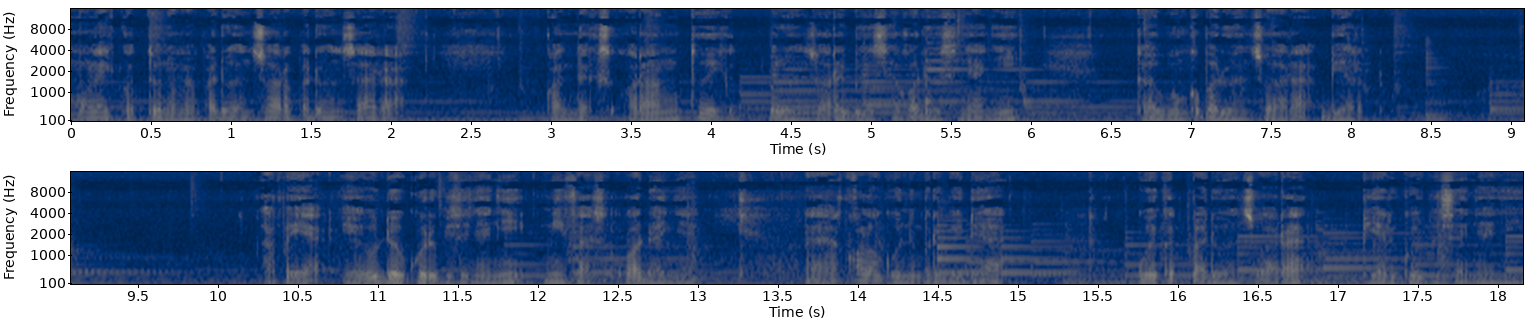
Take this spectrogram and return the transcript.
mulai ikut tuh namanya paduan suara paduan suara konteks orang tuh ikut paduan suara biasanya kalau bisa nyanyi gabung ke paduan suara biar apa ya ya udah gue udah bisa nyanyi nih wadahnya. Nah kalau gue ini berbeda. Gue ikut paduan suara biar gue bisa nyanyi.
